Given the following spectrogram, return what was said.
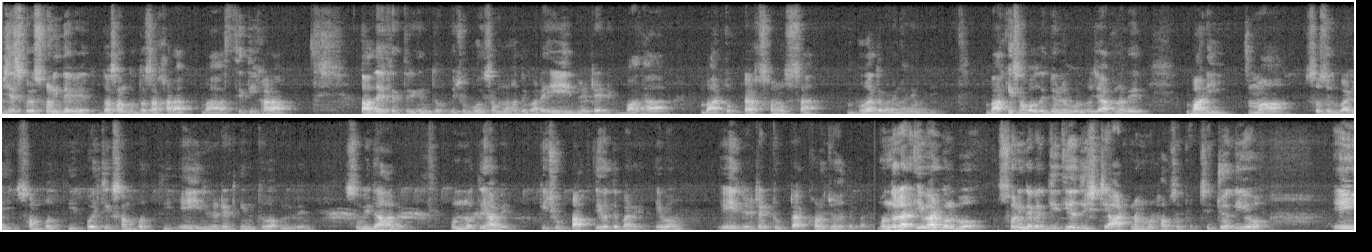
বিশেষ করে শনিদেবের দশান্তর দশা খারাপ বা স্থিতি খারাপ, তাদের ক্ষেত্রে কিন্তু কিছু বৈষম্য হতে পারে। এই রিলেটেড বাধা বা টুকটাক সমস্যা ভোগাতে পারে মাঝে মাঝে। বাকি সকলদের জন্য বলব যে আপনাদের বাড়ি, মা শ্বশুর বাড়ি সম্পত্তি, পৈতৃক সম্পত্তি, এই রিলেটেড কিন্তু আপনাদের সুবিধা হবে, উন্নতি হবে, কিছু প্রাপ্তি হতে পারে এবং এই রেটের টুকটাক খরচও হতে পারে। বন্ধুরা, এবার বলব শনিদেবের দ্বিতীয় দৃষ্টি আট নম্বর হাউসে পড়ছে। যদিও এই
